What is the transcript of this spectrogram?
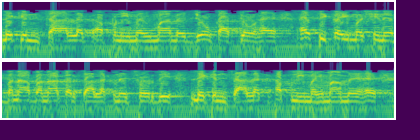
लेकिन चालक अपनी महिमा में जो का त्यों है। ऐसी कई मशीनें बना बनाकर चालक ने छोड़ दी, लेकिन चालक अपनी महिमा में है।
